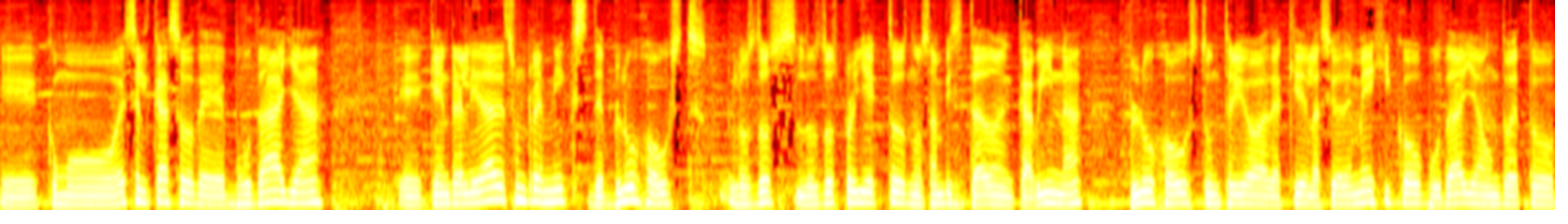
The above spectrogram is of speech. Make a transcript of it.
eh, como es el caso de Budaya, eh, que en realidad es un remix de Bluehost. Los dos, los dos proyectos nos han visitado en cabina. Bluehost, un trío de aquí de la Ciudad de México. Budaya, un dueto,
